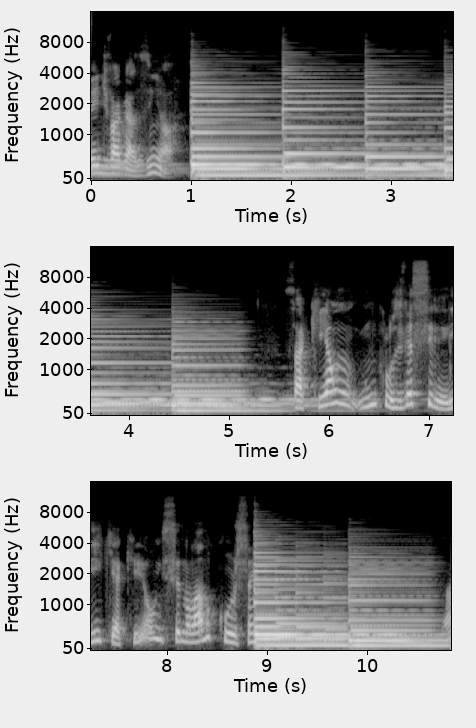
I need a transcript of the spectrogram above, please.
Bem devagarzinho, ó. Isso aqui é um, inclusive esse lick aqui eu ensino lá no curso, hein? Tá?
